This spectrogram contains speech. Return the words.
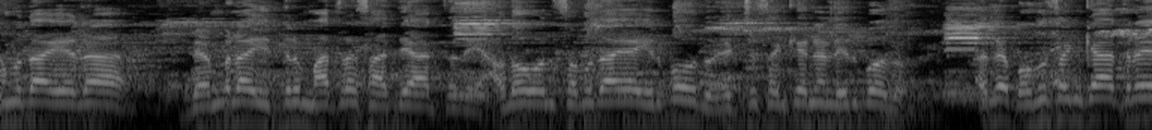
ಸಮುದಾಯದ ಬೆಂಬಲ ಇದ್ದರೂ ಮಾತ್ರ ಸಾಧ್ಯ ಆಗ್ತದೆ. ಯಾವುದೋ ಒಂದು ಸಮುದಾಯ ಇರ್ಬೋದು ಹೆಚ್ಚು ಸಂಖ್ಯೆಯಲ್ಲಿ ಇರ್ಬೋದು. ಅಂದರೆ ಬಹುಸಂಖ್ಯಾತರೇ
